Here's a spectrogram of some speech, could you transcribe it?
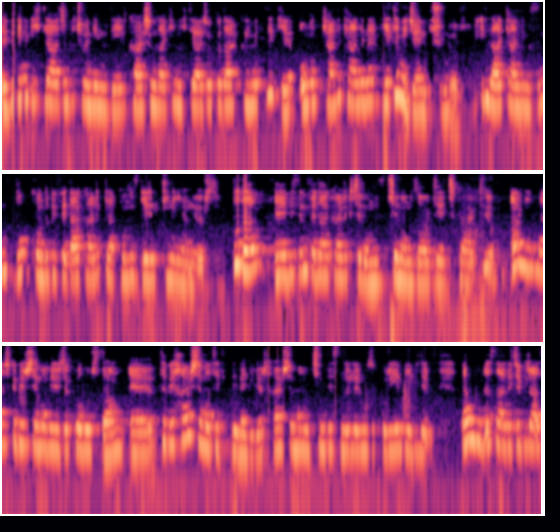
e, benim ihtiyacım hiç önemli değil. Karşımdakinin ihtiyacı o kadar kıymetli ki onun kendi kendine yetemeyeceğini düşünüyoruz. İlla kendimizin bu konuda bir fedakarlık yapmamız gerektiğine inanıyoruz. Bu da bizim fedakarlık şemamız, şemamızı ortaya çıkartıyor. Örneğin başka bir şema verecek olursam, e, tabii her şema tetiklenebilir. Her şemanın içinde sınırlarımızı koruyamayabiliriz. Ben burada sadece biraz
